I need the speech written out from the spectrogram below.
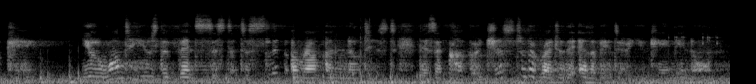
Okay. You'll want to use the vent system to slip around unnoticed. There's a cupboard just to the right of the elevator you came in on.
